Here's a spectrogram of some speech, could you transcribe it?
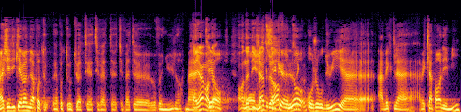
Ben, j'ai dit, Kevin, il n'y a pas de trouble. Pas de trouble. Tu vas, tu vas, tu vas être revenu, là. D'ailleurs, on, a, on, a des gens du que là, aujourd'hui, euh, avec la, avec la pandémie,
